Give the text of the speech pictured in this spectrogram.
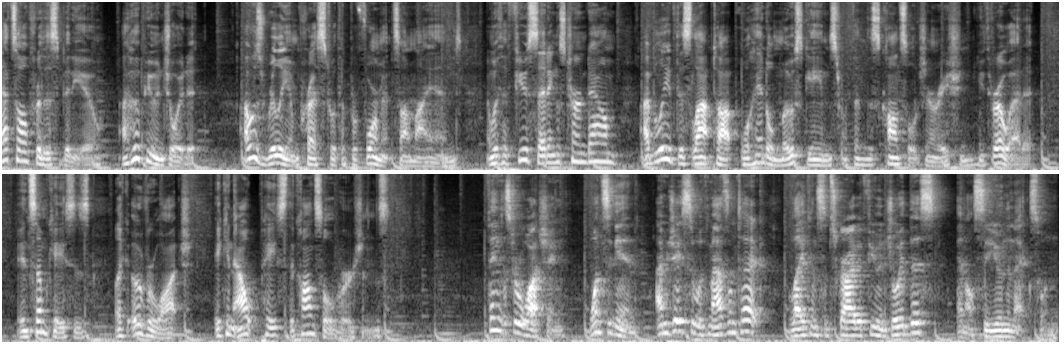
That's all for this video. I hope you enjoyed it. I was really impressed with the performance on my end, and with a few settings turned down, I believe this laptop will handle most games within this console generation you throw at it. In some cases, like Overwatch, it can outpace the console versions. Thanks for watching. Once again, I'm Jason with Maslin Tech. Like and subscribe if you enjoyed this, and I'll see you in the next one.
